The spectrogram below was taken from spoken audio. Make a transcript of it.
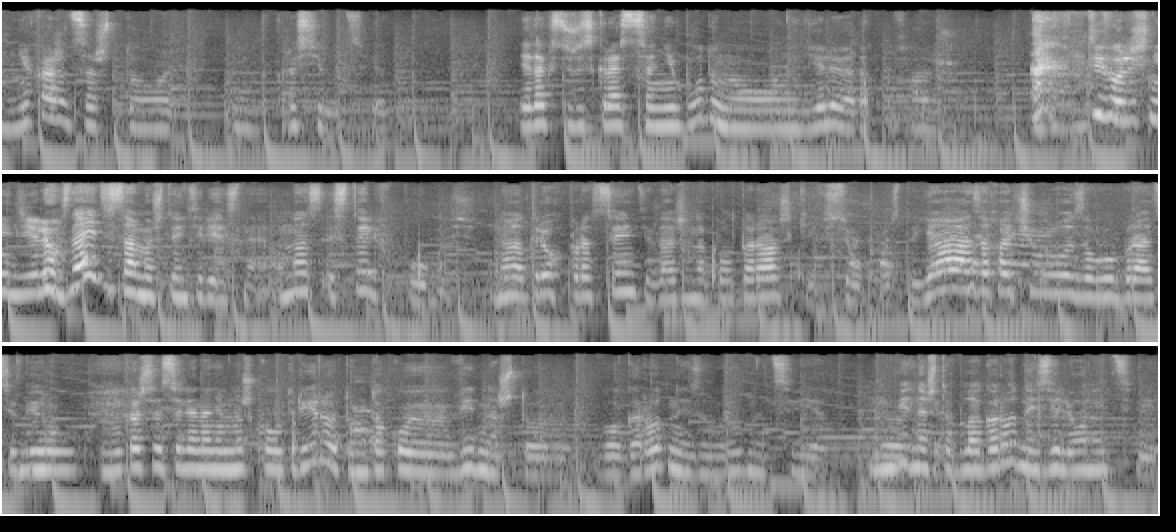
Мне кажется, что м, красивый цвет. Я так всю жизнь краситься не буду, но неделю я так похожу. Всего лишь неделю. Знаете самое, что интересное? У нас Эстель в помощь. На трех проценте, даже на полторашке, все просто. Я захочу розовую брать, уберу. Мне кажется, если она немножко утрирует, он такой, видно, что благородный изумрудный цвет. Ну, Видно, что благородный зеленый цвет.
